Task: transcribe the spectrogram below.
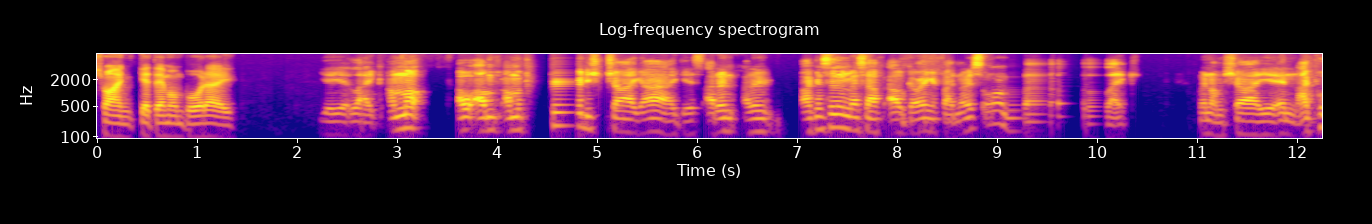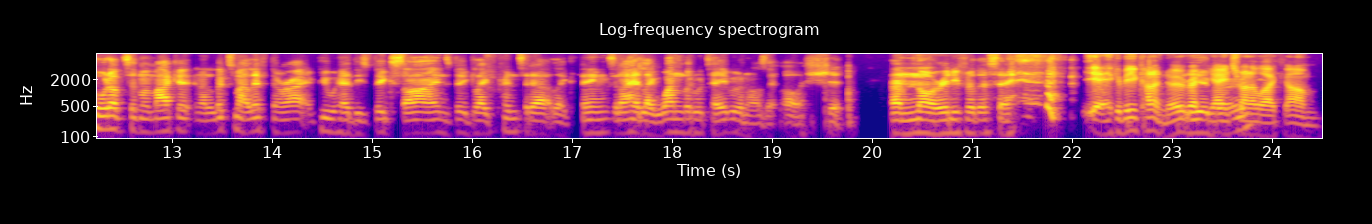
try and get them on board. Eh? yeah, yeah. Like I'm not. I, I'm I'm a pretty shy guy. I guess I don't I don't I consider myself outgoing if I know someone, but like when I'm shy, yeah. And I pulled up to my market and I looked to my left and right, and people had these big signs, big like printed out like things, and I had like one little table, and I was like, oh shit, I'm not ready for this. Eh? Yeah, it can be kind of nerve wracking. Yeah, Yeah, trying to like um,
